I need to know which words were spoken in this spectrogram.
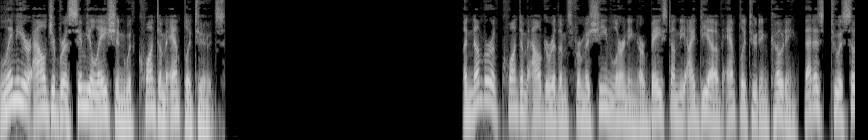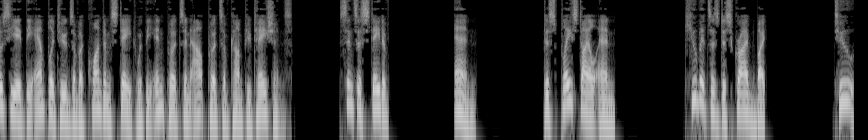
Linear algebra simulation with quantum amplitudes A number of quantum algorithms for machine learning are based on the idea of amplitude encoding, that is, to associate the amplitudes of a quantum state with the inputs and outputs of computations. Since a state of n n qubits is described by 2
